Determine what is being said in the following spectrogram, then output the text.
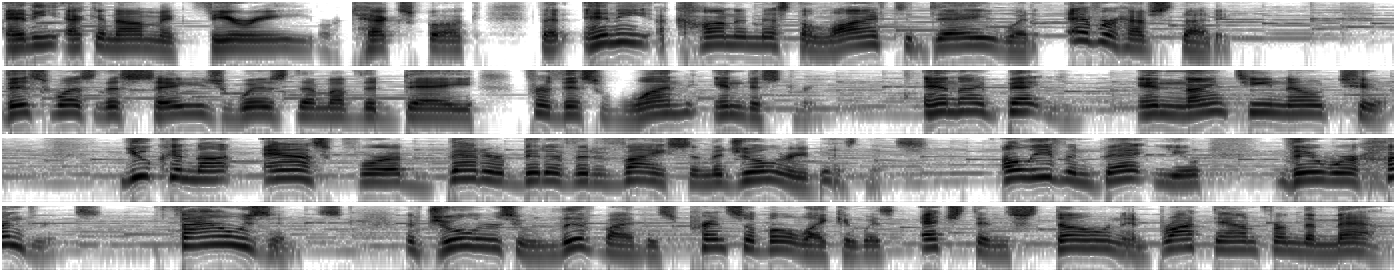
any economic theory or textbook that any economist alive today would ever have studied. This was the sage wisdom of the day for this one industry. And I bet you, in 1902, you could not ask for a better bit of advice in the jewelry business. I'll even bet you there were hundreds, thousands of jewelers who lived by this principle like it was etched in stone and brought down from the mound.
